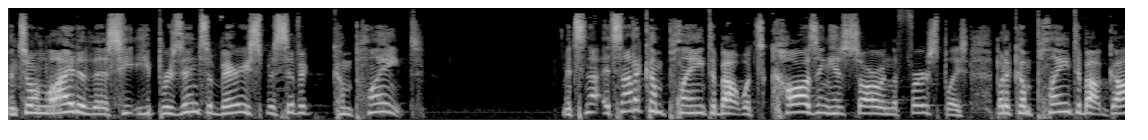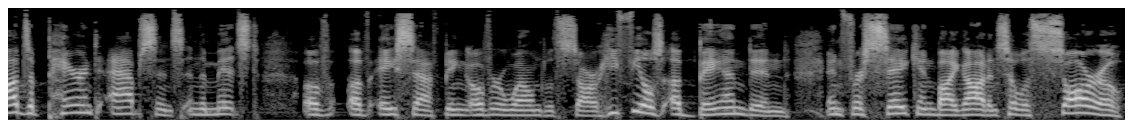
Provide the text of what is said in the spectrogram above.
And so, in light of this, he, he presents a very specific complaint it's not, it's not a complaint about what's causing his sorrow in the first place, but a complaint about God's apparent absence in the midst of, of Asaph being overwhelmed with sorrow. He feels abandoned and forsaken by God. And so, with sorrow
